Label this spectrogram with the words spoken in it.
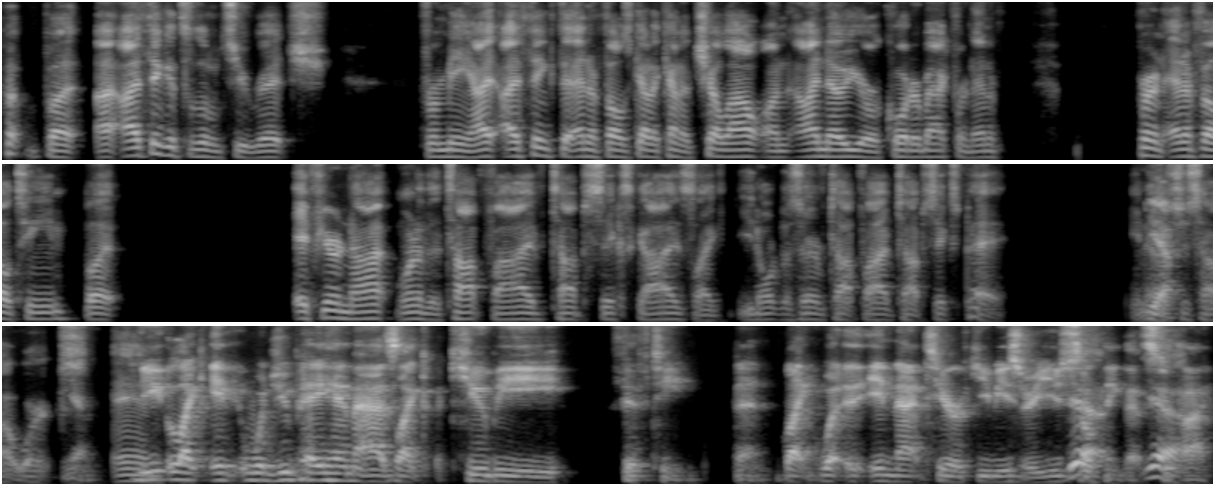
but I, I, think it's a little too rich for me. I, I think the NFL's got to kind of chill out on. I know you're a quarterback for an NFL, for an NFL team, but if you're not one of the top five, top six guys, like you don't deserve top five, top six pay. You know, yeah. that's just how it works. Yeah. And Do you, like, if, would you pay him as like a QB 15 then? Like, what in that tier of QBs, or you yeah, still think that's yeah. too high?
